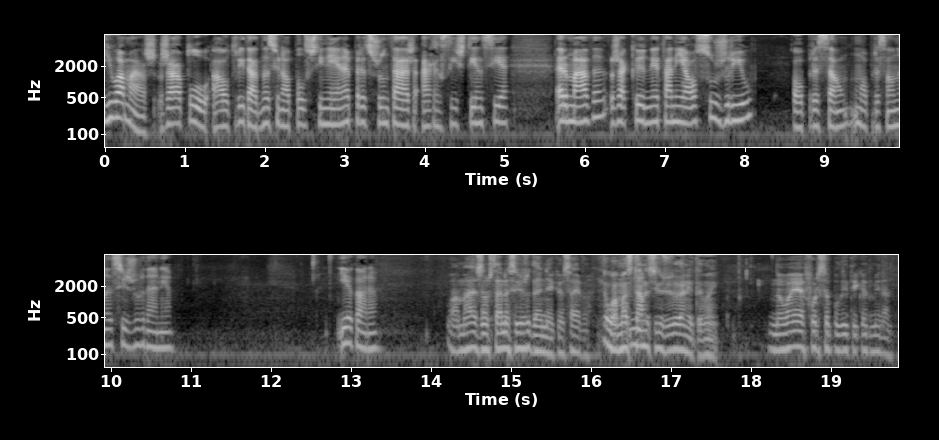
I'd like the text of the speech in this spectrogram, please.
E o Hamas já apelou à Autoridade Nacional Palestiniana para se juntar à resistência armada, já que Netanyahu sugeriu a operação, uma operação na Cisjordânia. E agora? O Hamas não está na Cisjordânia, que eu saiba. O Hamas está não. na Cisjordânia também. Não é a força política dominante.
